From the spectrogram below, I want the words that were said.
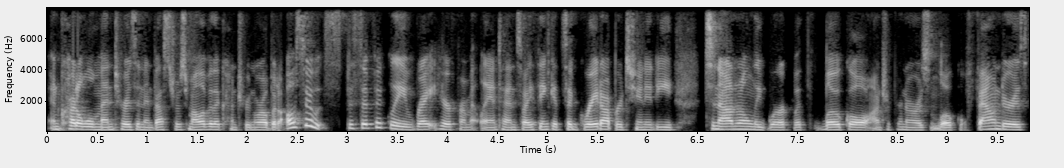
incredible mentors and investors from all over the country and world, but also specifically right here from Atlanta. And so I think it's a great opportunity to not only work with local entrepreneurs and local founders,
